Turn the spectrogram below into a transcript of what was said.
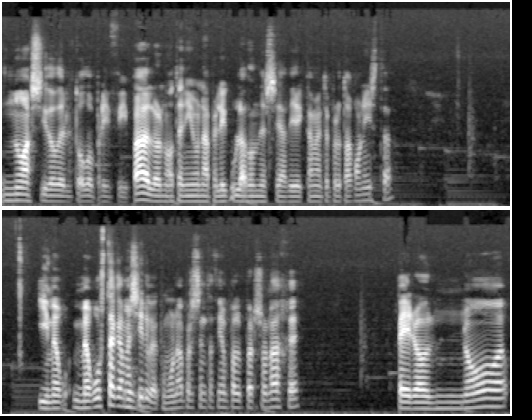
no ha sido del todo principal o no ha tenido una película donde sea directamente protagonista. Y me, me gusta que me sirve como una presentación para el personaje, pero no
